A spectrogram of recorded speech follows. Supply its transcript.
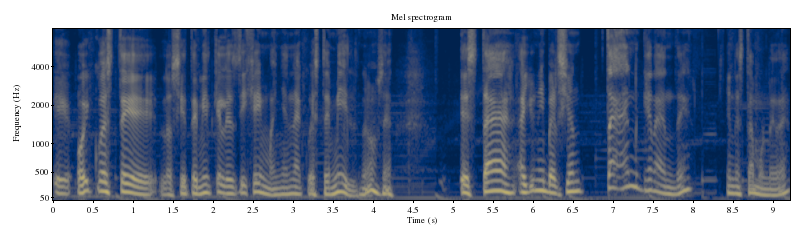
eh, hoy cueste los 7 mil que les dije y mañana cueste mil, ¿no? O sea, está, hay una inversión tan grande en esta moneda,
